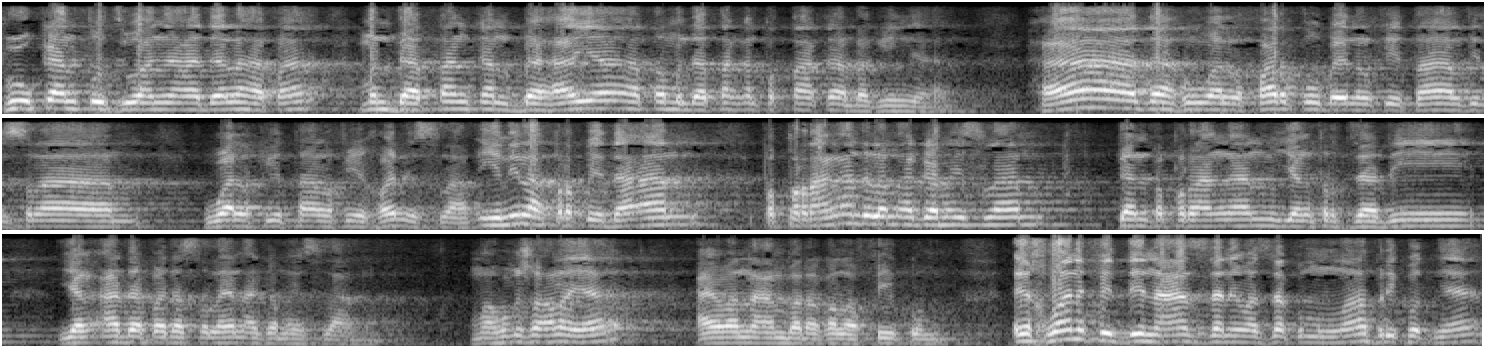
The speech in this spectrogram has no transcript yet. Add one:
bukan tujuannya adalah apa? Mendatangkan bahaya atau mendatangkan petaka baginya. Hadza huwal farqu bainal qital fil Islam wal qital fi ghairi Islam. Inilah perbedaan peperangan dalam agama Islam dan peperangan yang terjadi yang ada pada selain agama Islam. Mohon insyaallah ya? Ayo na'am barakallahu fikum. Ikhwani fid din azza wa jazakumullah berikutnya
